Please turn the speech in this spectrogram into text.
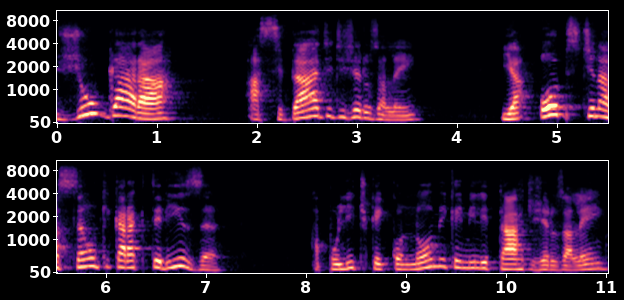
julgará a cidade de Jerusalém e a obstinação que caracteriza a política econômica e militar de Jerusalém,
